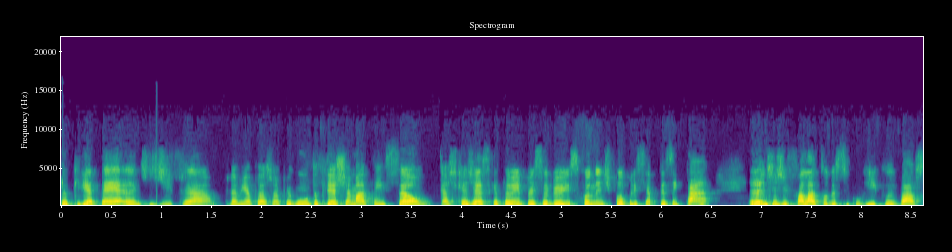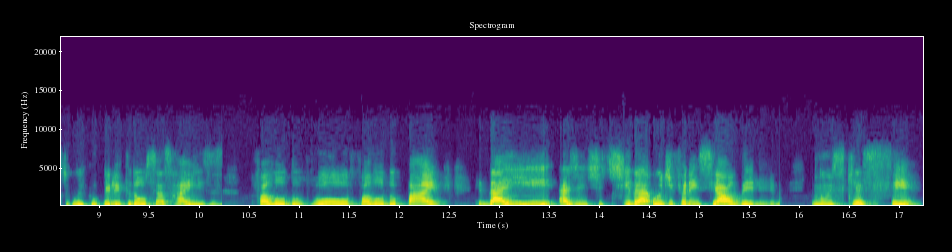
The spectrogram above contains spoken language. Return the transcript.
eu queria até, antes de ir para a minha próxima pergunta, eu queria chamar a atenção, acho que a Jéssica também percebeu isso, quando a gente falou para ele se apresentar, antes de falar todo esse currículo, vasto currículo, ele trouxe as raízes. Falou do vô, falou do pai. Daí a gente tira o diferencial dele. Não esquecer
